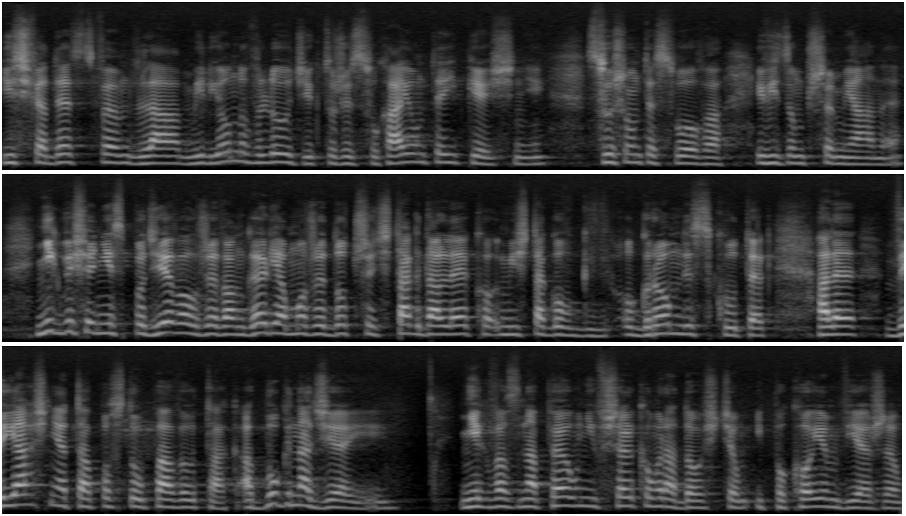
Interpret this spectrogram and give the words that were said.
jest świadectwem dla milionów ludzi, którzy słuchają tej pieśni, słyszą te słowa i widzą przemianę. Nikt by się nie spodziewał, że Ewangelia może dotrzeć tak daleko i mieć tak ogromny skutek, ale wyjaśnia to apostoł Paweł tak, a Bóg nadziei, Niech was napełni wszelką radością i pokojem wierzę,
